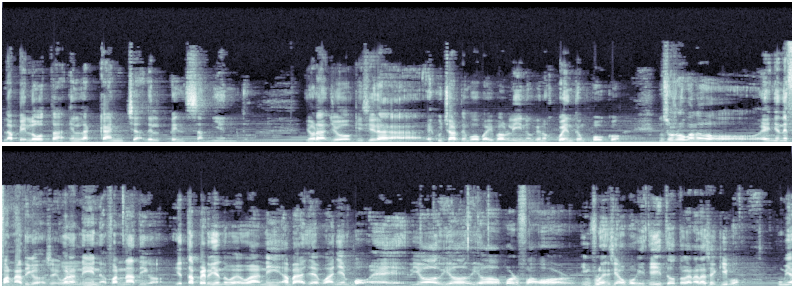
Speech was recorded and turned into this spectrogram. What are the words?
la pelota en la cancha del pensamiento. Y ahora yo quisiera escucharte un poco, ahí, Pablino, que nos cuente un poco. Nosotros cuando ella es fanático, ¿sí? guaraní, fanático, y está perdiendo guaraní, ah, vaya, vaya, eh, Dios, Dios, Dios, por favor, influencia un poquitito, todo ganar a ese equipo. Un día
